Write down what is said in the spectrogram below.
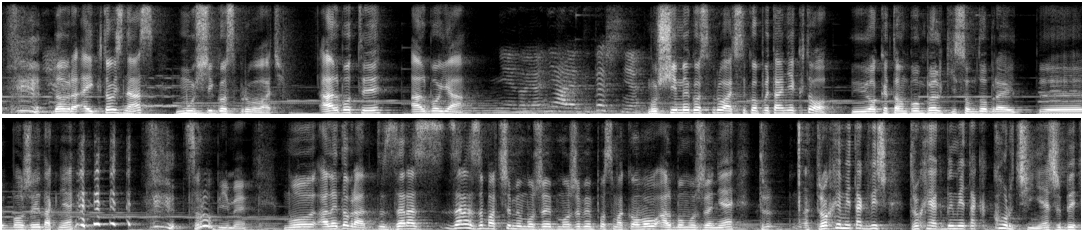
Dobra, ej, ktoś z nas musi go spróbować. Albo ty, albo ja. Nie, no ja nie, ale ty też nie. Musimy go spróbować, tylko pytanie kto? Jakie tam bąbelki są dobre, yy, może jednak nie? Co robimy? Mo, ale dobra, to zaraz, zaraz zobaczymy, może, może bym posmakował, albo może nie. Tro, trochę mnie tak, wiesz, trochę jakby mnie tak korci, nie? Żeby...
